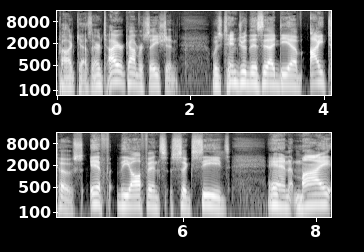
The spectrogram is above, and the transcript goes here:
podcast. Our entire conversation was tinged with this idea of itos if the offense succeeds. And my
